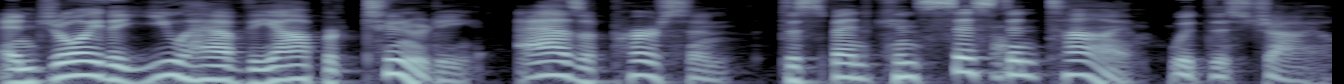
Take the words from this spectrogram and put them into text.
and joy that you have the opportunity as a person to spend consistent time with this child.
